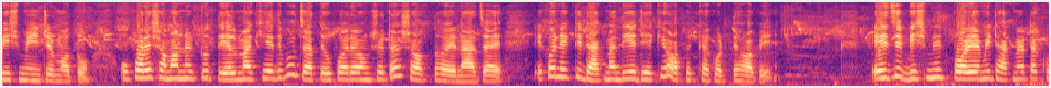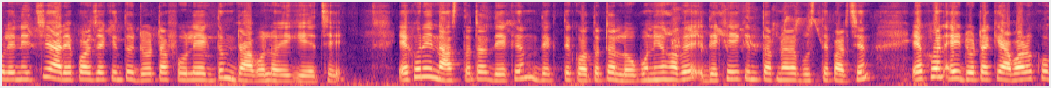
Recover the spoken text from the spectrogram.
20 মিনিটের মতো। উপরে সামান্য একটু তেল মাখিয়ে দিব যাতে উপরে অংশটা শক্ত হয়ে না যায়। এখন একটি ঢাকনা দিয়ে ঢেকে অপেক্ষা করতে হবে। এই যে 20 মিনিট পরে আমি ঢাকনাটা খুলে নিচ্ছি আর এ পর্যায়ে কিন্তু ডোটা ফুলে একদম ডাবল হয়ে গিয়েছে। এখন এই নাস্তাটা দেখেন, দেখতে কতটা লোভনীয় হবে, দেখেই কিন্তু আপনারা বুঝতে পারছেন। এখন এই ডোটাকে আবারও খুব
